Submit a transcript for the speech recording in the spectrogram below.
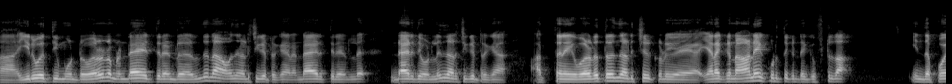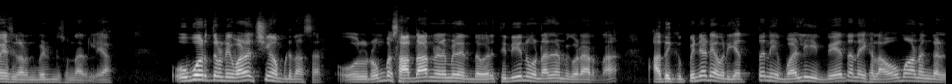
நான் இருபத்தி மூன்று வருடம் ரெண்டாயிரத்தி ரெண்டுலேருந்து நான் வந்து நடிச்சுக்கிட்டு இருக்கேன். ரெண்டாயிரத்தி ரெண்டில் ரெண்டாயிரத்தி ஒன்றுலேருந்து நடிச்சுக்கிட்டு இருக்கேன். அத்தனை வருடத்துலேருந்து நடிச்சிருக்கக்கூடிய எனக்கு நானே கொடுத்துக்கிட்ட கிஃப்ட்டு தான் இந்த போயஸ் கார்டன் வீடுன்னு சொன்னார் இல்லையா? ஒவ்வொருத்தருடைய வளர்ச்சியும் அப்படி தான் சார். ஒரு ரொம்ப சாதாரண நிலைமையில் இருந்தவர் திடீர்னு ஒரு நல்ல நிலைமைக்கு வராருன்னா அதுக்கு பின்னாடி அவர் எத்தனை வலி வேதனைகள் அவமானங்கள்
